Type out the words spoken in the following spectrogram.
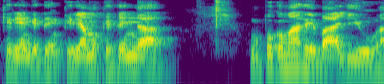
Querían que te- queríamos que tenga un poco más de value Claro,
